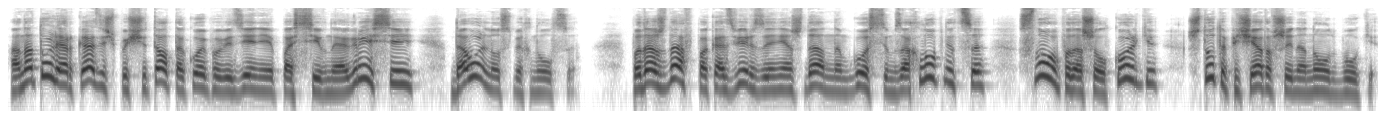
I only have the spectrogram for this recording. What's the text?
Анатолий Аркадьевич посчитал такое поведение пассивной агрессией, довольно усмехнулся. Подождав, пока дверь за нежданным гостем захлопнется, снова подошел к Ольге, что-то печатавшей на ноутбуке.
